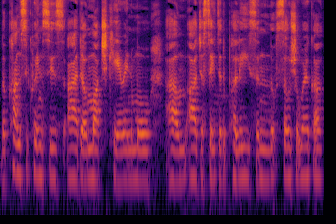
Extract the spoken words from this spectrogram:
the consequences, I don't much care anymore. Um, I'll just say to the police and the social worker,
